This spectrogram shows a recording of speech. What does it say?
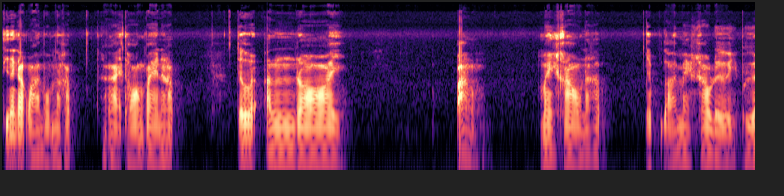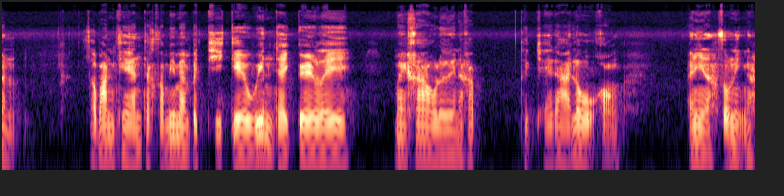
ที่หน้ากากหวานผมนะครับหงายท้องไปนะครับ จรวอันรอยปังไม่เข้านะครับ เรียบร้อยไม่เข้าเลยเพื่อนสาวบ้านแค้นจากซัมบี้แมนไปที่เกวินใจเกเรไม่เข้าเลยนะครับ ถึกใช้ได้โล่ของไอ้นี่นะโซนิกนะ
